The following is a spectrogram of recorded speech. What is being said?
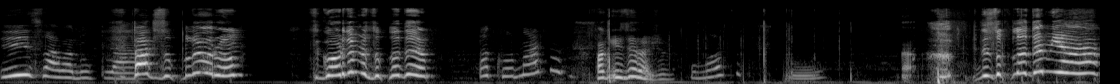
Üf ama nupla. Bak zıplıyorum. Gördün mü zıpladım. Bak onlar da düştü. Bak izle Rajan. Onlar da düştü. Zıpladım ya.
